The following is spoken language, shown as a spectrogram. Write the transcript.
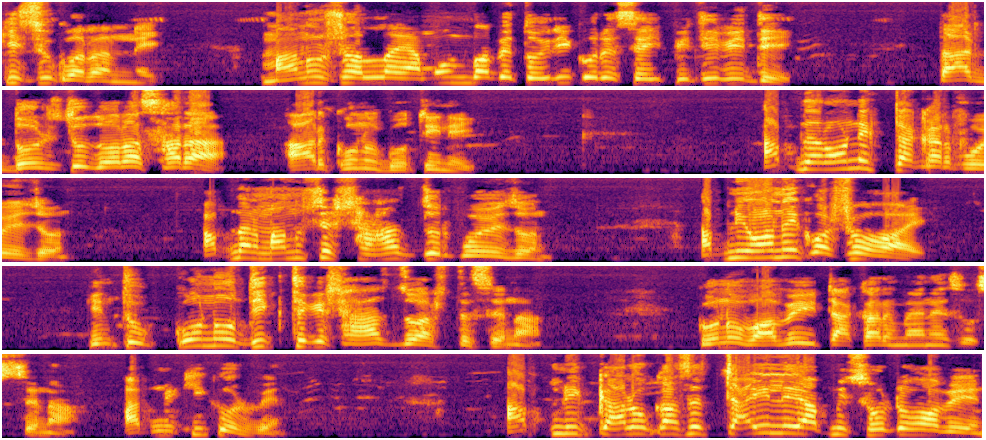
কিছু করার নেই। মানুষ আল্লাহ এমন ভাবে তৈরি করেছে এই পৃথিবীতে, তার ধৈর্য ধরা ছাড়া আর কোনো গতি নেই। আপনার অনেক টাকার প্রয়োজন, আপনার মানুষের সাহায্যর প্রয়োজন, আপনি অনেক অসহায়, কিন্তু কোনো দিক থেকে সাহায্য আসতেছে না। কোনোভাবেই টাকার ম্যানেজ হচ্ছে না। আপনি কি করবেন? আপনি কারও কাছে চাইলে আপনি ছোট হবেন,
